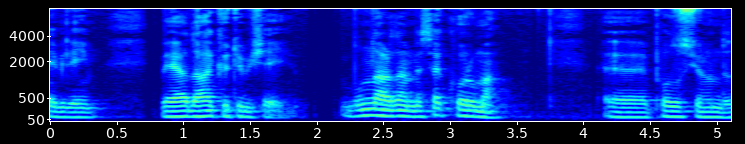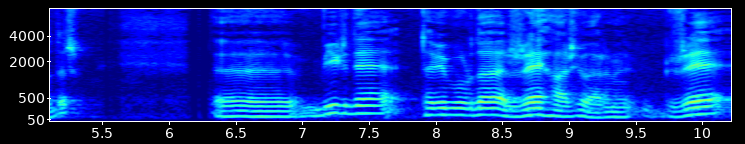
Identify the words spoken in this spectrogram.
ne bileyim veya daha kötü bir şey. Bunlardan mesela koruma e, pozisyonundadır. E, bir de tabi burada R harfi var. Yani R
